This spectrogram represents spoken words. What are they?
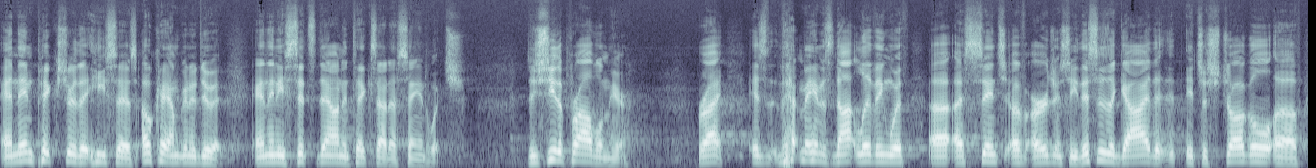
And then picture that he says, Okay, I'm going to do it. And then he sits down and takes out a sandwich. Do you see the problem here? Right? Is that man is not living with uh, a sense of urgency. This is a guy that it's a struggle of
